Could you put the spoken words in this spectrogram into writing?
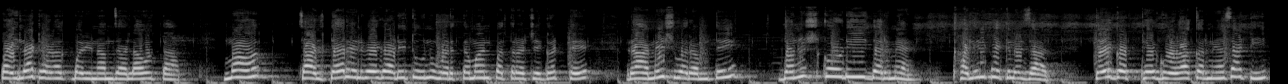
पहिला ठळक परिणाम झाला होता. मग चालत्या रेल्वेगाडीतून वर्तमानपत्राचे गठ्ठे रामेश्वरम ते धनुषकोडी दरम्यान खालील फेकले जात. ते गठ्ठे गोळा करण्यासाठी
